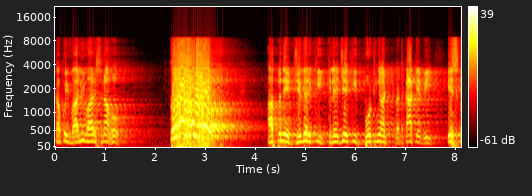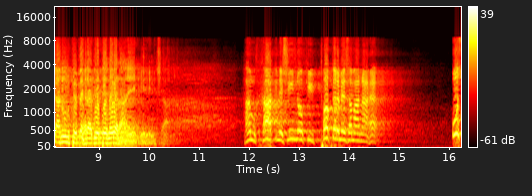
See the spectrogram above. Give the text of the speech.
کا کوئی والی وارث نہ ہو اپنے جگر کی کلیجے کی بوٹیاں لٹکا کے بھی اس قانون پہ بہرا دیتے نظر آئیں گے انشاءاللہ۔ ہم خاک نشینوں کی ٹھوکر میں زمانہ ہے۔ اس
